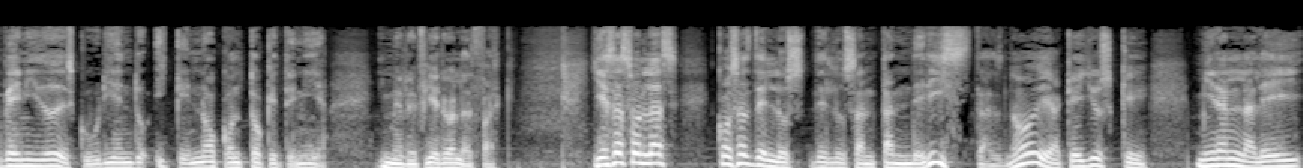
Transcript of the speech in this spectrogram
venido descubriendo y que no contó que tenía. Y me refiero a las FARC. Y esas son las cosas de los de los santanderistas, ¿no? De aquellos que miran la ley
